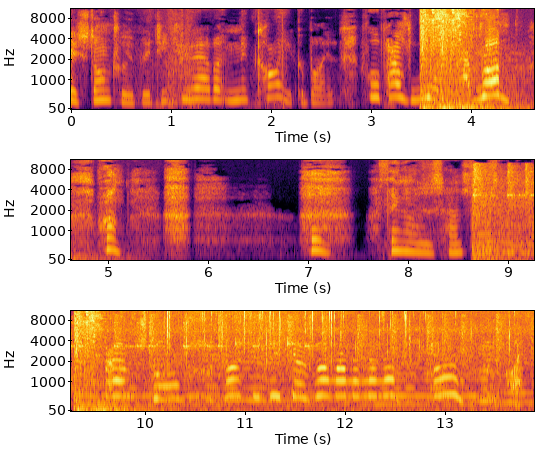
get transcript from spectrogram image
Hey, Stormtrooper, did you have a new car you could buy? Four pounds. What? Run! Run! I think I was a sandstorm. Sandstorm! Nice to meet you! Run, run, run, run, run! Oh!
